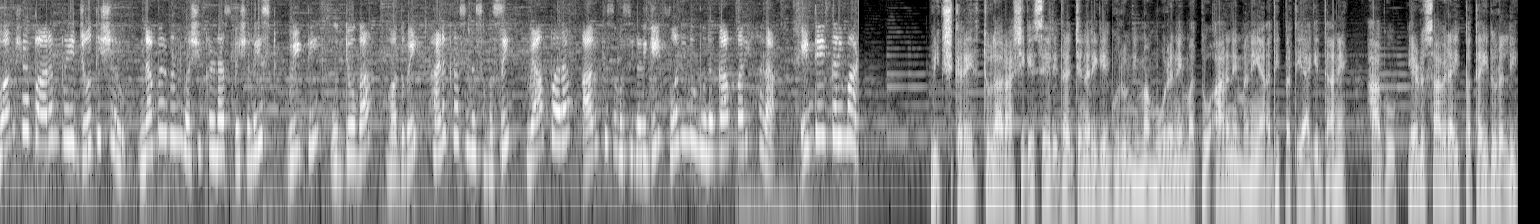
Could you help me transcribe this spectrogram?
ವಂಶ ಪಾರಂಪರ್ಯ ಜ್ಯೋತಿಷ್ಯರು ನಂಬರ್ ಒನ್ ವಶೀಕರಣ ಸ್ಪೆಷಲಿಸ್ಟ್ ವಿದ್ಯೆ ಉದ್ಯೋಗ, ಮದುವೆ, ಹಣಕಾಸಿನ ಸಮಸ್ಯೆ, ವ್ಯಾಪಾರ, ಆರೋಗ್ಯ ಸಮಸ್ಯೆಗಳಿಗೆ ಫೋನಿನ ಮೂಲಕ ಪರಿಹಾರ. ಎಂದೇ ಕರೆ ಮಾಡಿ ವೀಕ್ಷಕರೇ, ತುಲಾ ರಾಶಿಗೆ ಸೇರಿದ ಜನರಿಗೆ ಗುರು ನಿಮ್ಮ ಮೂರನೇ ಮತ್ತು ಆರನೇ ಮನೆಯ ಅಧಿಪತಿಯಾಗಿದ್ದಾನೆ. ಹಾಗೂ ಎರಡು ಸಾವಿರ ಇಪ್ಪತ್ತೈದರಲ್ಲಿ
